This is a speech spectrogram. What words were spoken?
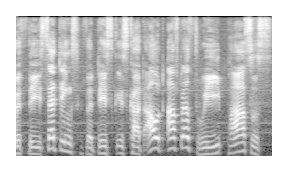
With these settings the disc is cut out after 3 passes.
